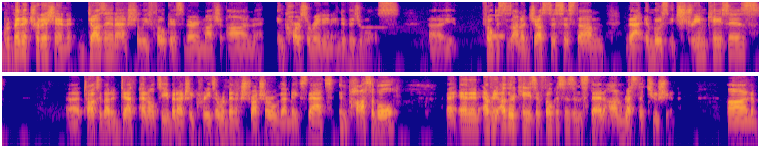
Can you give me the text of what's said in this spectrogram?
rabbinic tradition doesn't actually focus very much on incarcerating individuals. Uh, focuses on a justice system that, in most extreme cases, uh, talks about a death penalty, but actually creates a rabbinic structure that makes that impossible. And in every other case, it focuses instead on restitution, on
